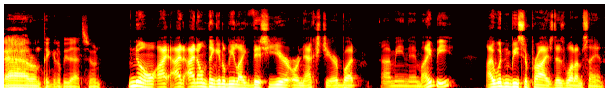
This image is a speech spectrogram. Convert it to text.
Ah, I don't think it'll be that soon. No, I, I I don't think it'll be like this year or next year, but I mean, it might be. I wouldn't be surprised, is what I'm saying.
